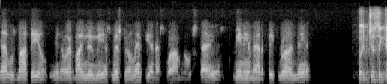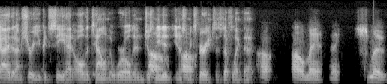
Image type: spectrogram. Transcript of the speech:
that was my deal. You know, everybody knew me as Mr. Olympia, and that's what I'm going to stay. And me and him had a big run then but just a guy that I'm sure you could see had all the talent in the world and just oh, needed, you know, some oh, experience and stuff like that. Oh, oh man, hey, smooth.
